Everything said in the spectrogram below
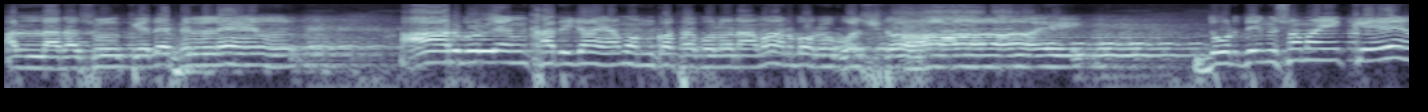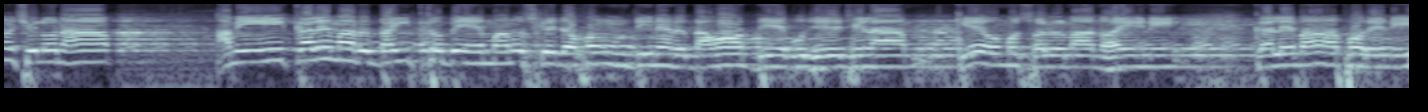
আল্লাহ রাসুল কেঁদে ফেললেন। আর বললেন, খাদিজা, এমন কথা বলো না, আমার বড় কষ্ট হয়। দুর্দিন সময়ে কেউ ছিল না। আমি কালেমার দায়িত্ব পেয়ে মানুষকে যখন দিনের দাওয়াত দিয়ে বুঝিয়েছিলাম, কেউ মুসলমান হয়নি, কালেমা পড়েনি।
